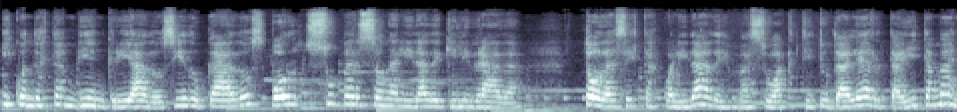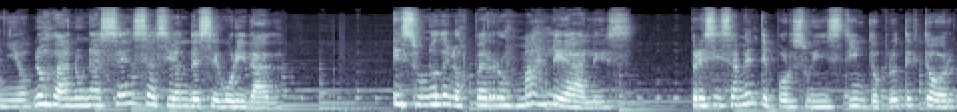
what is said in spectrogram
y cuando están bien criados y educados por su personalidad equilibrada. Todas estas cualidades, más su actitud alerta y tamaño, nos dan una sensación de seguridad. Es uno de los perros más leales. Precisamente por su instinto protector,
